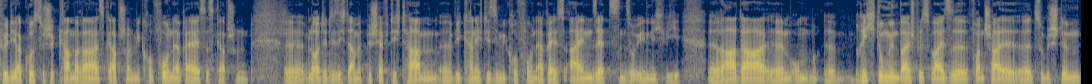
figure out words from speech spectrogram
Für die akustische Kamera. Es gab schon Mikrofonarrays, es gab schon äh, Leute, die sich damit beschäftigt haben, äh, wie kann ich diese Mikrofonarrays einsetzen, so ähnlich wie äh, Radar, ähm, um äh, Richtungen beispielsweise von Schall äh, zu bestimmen.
